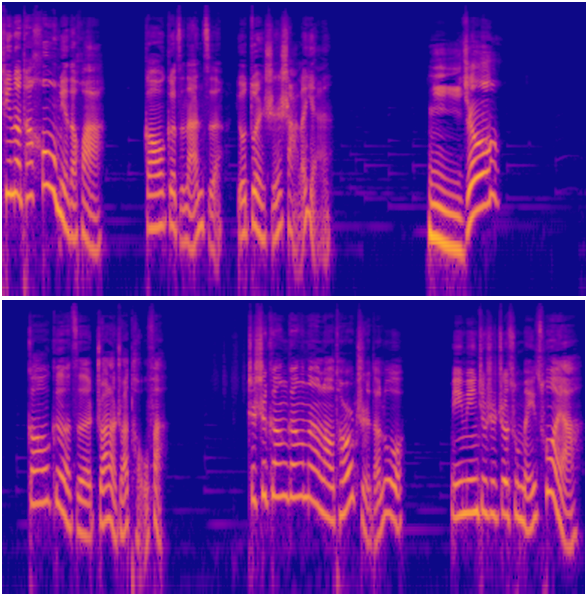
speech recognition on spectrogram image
听到他后面的话，高个子男子又顿时傻了眼。你家？高个子抓了抓头发。这是刚刚那老头指的路，明明就是这处没错呀，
